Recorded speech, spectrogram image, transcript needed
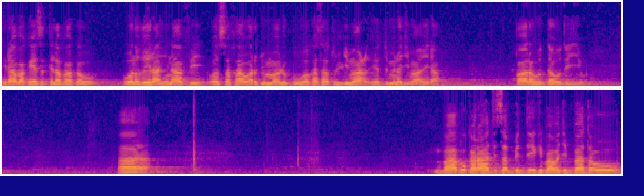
هرابك يست لفاكو والغيرة هنافي والسخاء أرجم لب وكسرة الجماع يد من جماعي قاله الداودي آية. باب كراهة سب الديك باب جباته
